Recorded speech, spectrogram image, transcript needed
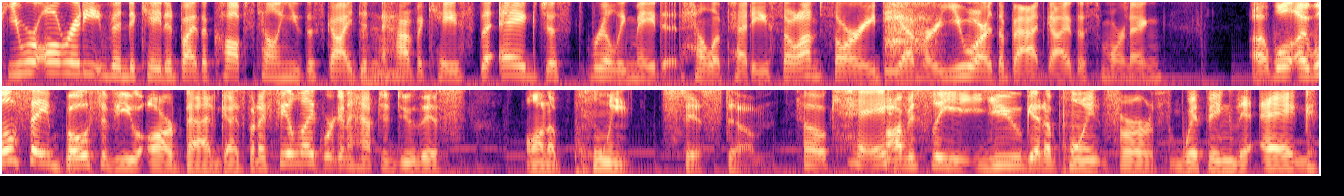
you were already vindicated by the cops telling you this guy didn't have a case. The egg just really made it hella petty. So I'm sorry, DMer. You are the bad guy this morning. Uh, well, I will say both of you are bad guys, but I feel like we're going to have to do this on a point system. Okay. Obviously, you get a point for whipping the egg,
